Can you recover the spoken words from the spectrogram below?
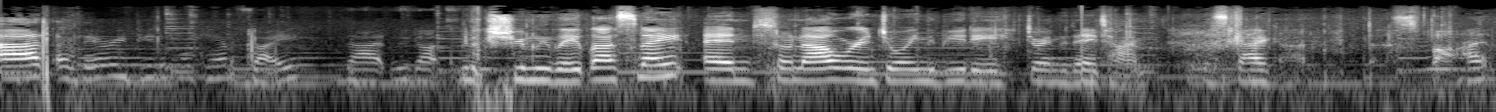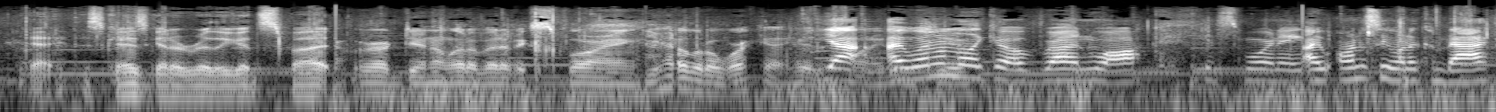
At a very beautiful campsite that we got to extremely late last night, and so now we're enjoying the beauty during the daytime. This guy got a spot. Yeah, this guy's got a really good spot. We're doing a little bit of exploring. You had a little workout here this Yeah, morning. I went didn't on like a run walk this morning. I honestly want to come back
